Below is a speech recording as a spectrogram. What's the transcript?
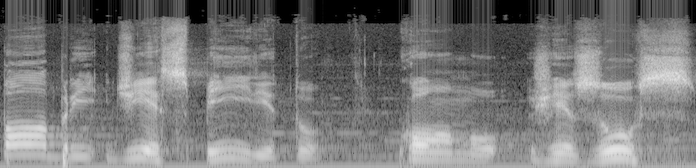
pobre de espírito, como Jesus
